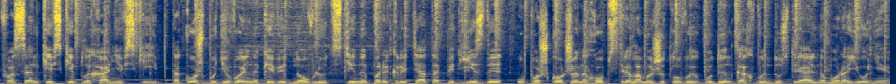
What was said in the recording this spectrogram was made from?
Фесенківській, Плеханівській. Також будівельники відновлюють стіни перекриття та під'їзди у пошкоджених обстрілами житлових будинках в індустріальному районі.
